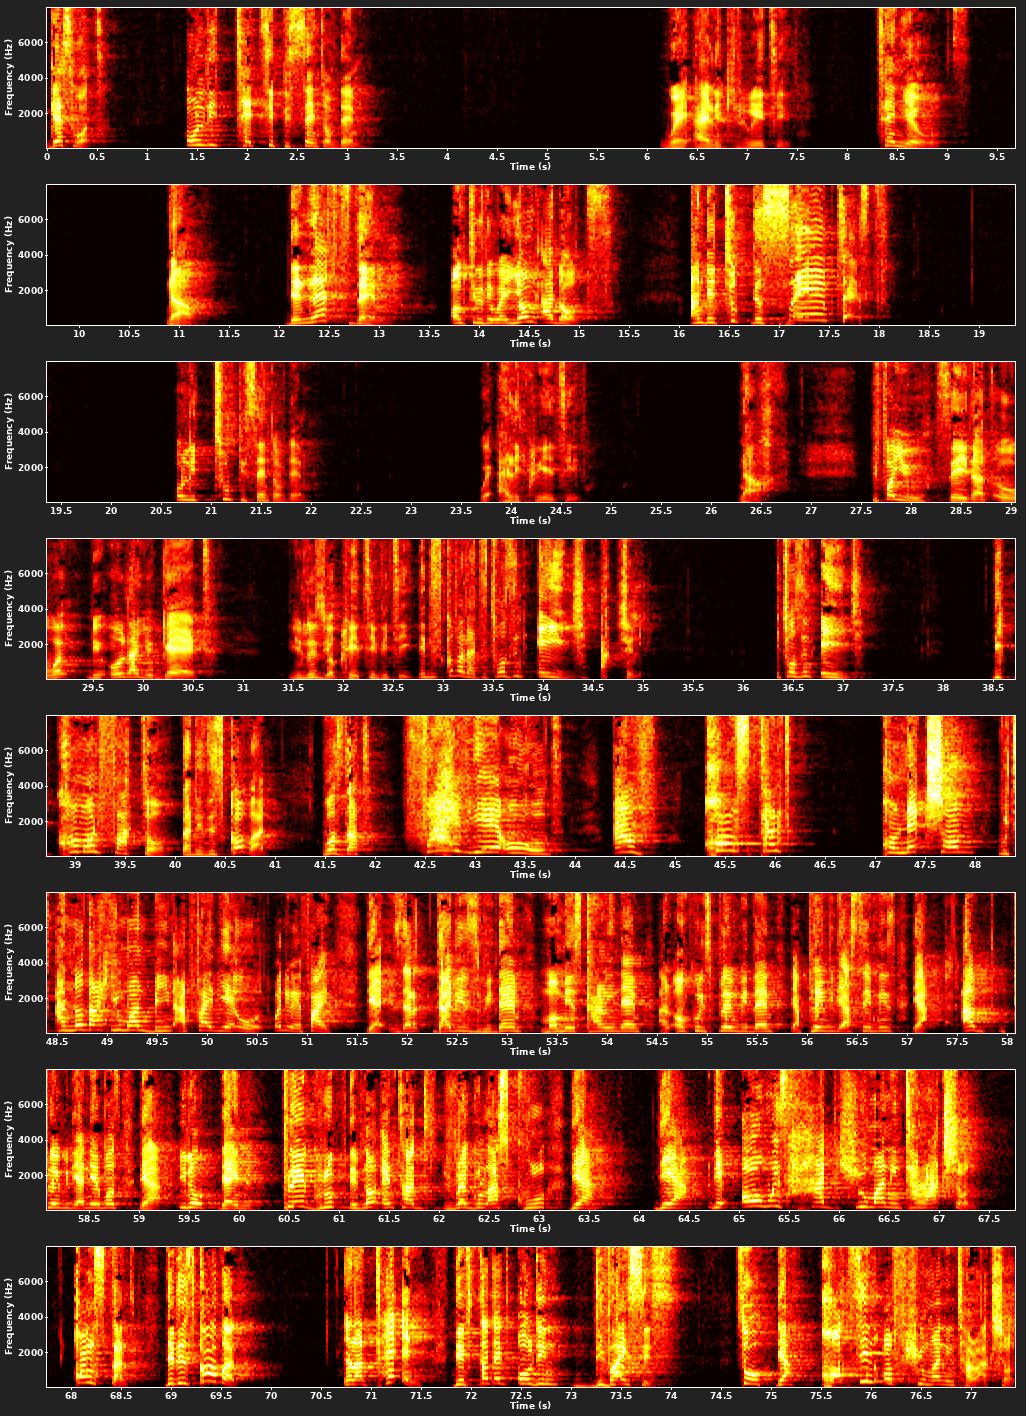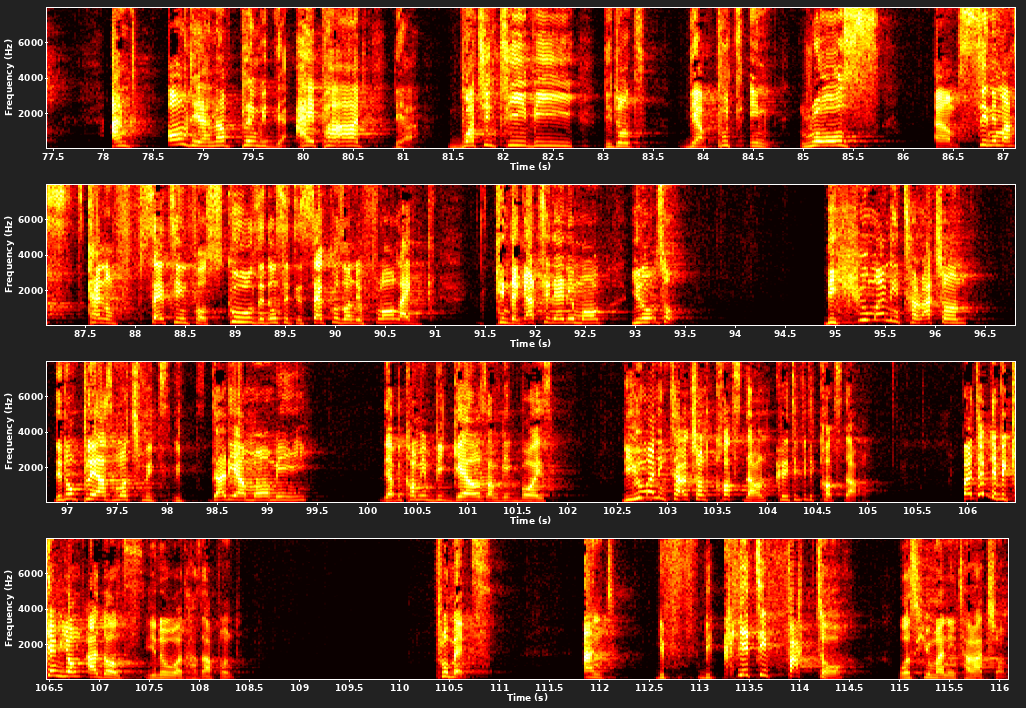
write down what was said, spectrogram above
Guess what? Only 30% of them were highly creative. 10 year olds. Now, they left them until they were young adults and they took the same test. Only 2% of them were highly creative. Now, before you say that, oh, what, the older you get, you lose your creativity, they discovered that it wasn't age, actually. It wasn't age. The common factor that is discovered was that five year olds have constant connection with another human being at five year old. When they were five, daddy is with them, mommy is carrying them, and uncle is playing with them. They are playing with their siblings. They are out playing with their neighbors. They are, you know, they're in play group. They've not entered regular school. They are, they are, they always had human interaction, constant. They discovered that at ten they've started holding devices, so they are cutting off human interaction. And all they are now playing with the iPad, they are watching TV, they don't, they are put in rows, um, cinema kind of setting for schools. They don't sit in circles on the floor like kindergarten anymore. You know, so the human interaction, they don't play as much with, with daddy and mommy. They are becoming big girls and big boys. The human interaction cuts down, creativity cuts down. By the time they became young adults, you know what has happened? Plummet. And the, the creative factor was human interaction.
